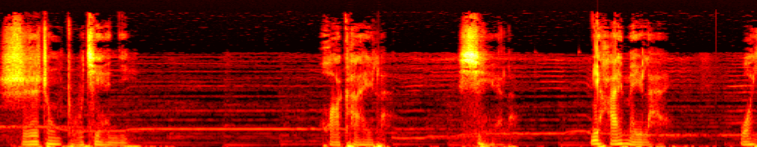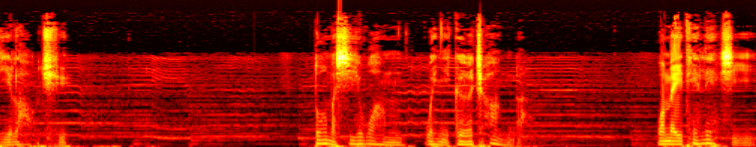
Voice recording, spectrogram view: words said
始终不见你。花开了，谢了，你还没来。我已老去，多么希望为你歌唱啊！我每天练习，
